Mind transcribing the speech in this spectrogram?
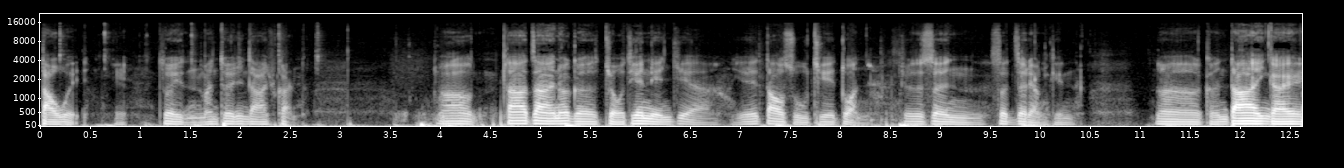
到位的，所以蛮推荐大家去看。然后大家在那个九天连假也是倒数阶段，就是剩剩这两天，那可能大家应该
